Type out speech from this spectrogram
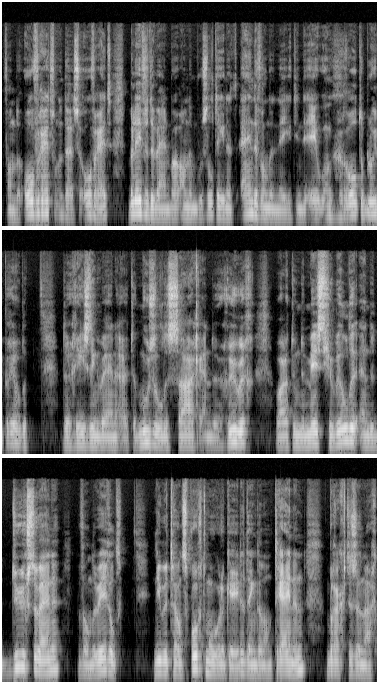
van de overheid, van de Duitse overheid, beleefde de wijnbouw aan de Moezel tegen het einde van de 19e eeuw een grote bloeiperiode. De Rieslingwijnen uit de Moezel, de Saar en de Ruwer waren toen de meest gewilde en de duurste wijnen van de wereld. Nieuwe transportmogelijkheden, denk dan aan treinen, brachten ze naar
